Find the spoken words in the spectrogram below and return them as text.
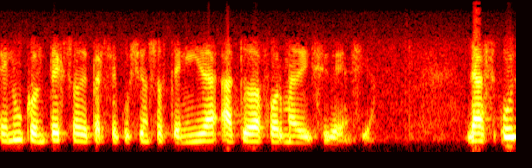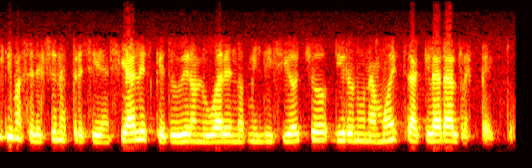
en un contexto de persecución sostenida a toda forma de disidencia. Las últimas elecciones presidenciales que tuvieron lugar en 2018 dieron una muestra clara al respecto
